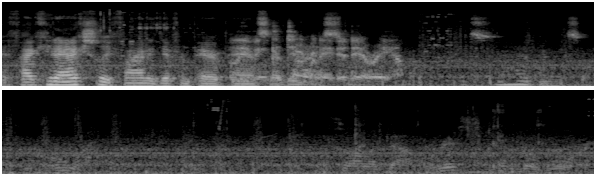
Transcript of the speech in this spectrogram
if I could actually find a different pair of Leaving pants, that'd be nice. area. What's happening so far? It's all about risk and reward.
